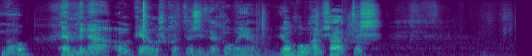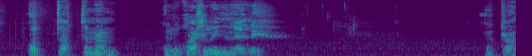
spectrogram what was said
No, en minä oikein usko, että sitä kovin. Jokuhan saattaisi ottaa tämän Lukas Linnelli. Mutta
